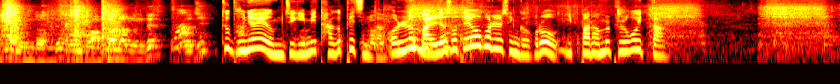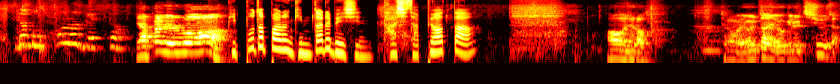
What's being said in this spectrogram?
5분 온다는데? 오늘 뭐안 발랐는데? 뭐지? 두 부녀의 움직임이 다급해진다. 얼른 말려서 떼어버릴 생각으로 입바람을 불고 있다. 야 빨리 일로 와. 빛보다 빠른 김딸의 배신. 다시 잡혀왔다. 아 어지러워. 잠깐만 일단 여기를 치우자.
